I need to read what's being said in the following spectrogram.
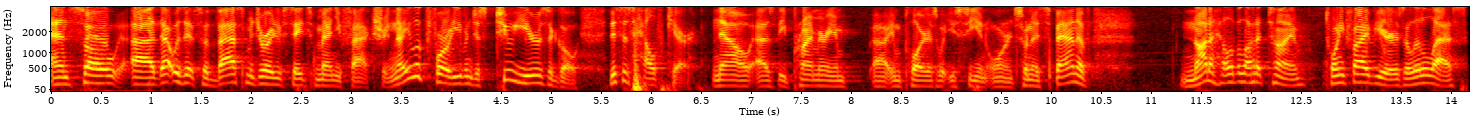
And so uh, that was it. So the vast majority of states manufacturing. Now you look forward even just two years ago. This is healthcare now as the primary uh, employers, what you see in orange. So in a span of not a hell of a lot of time, 25 years, a little less,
